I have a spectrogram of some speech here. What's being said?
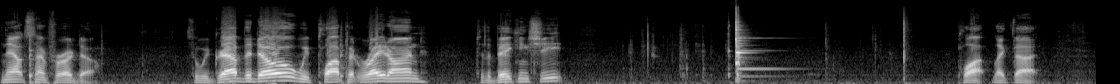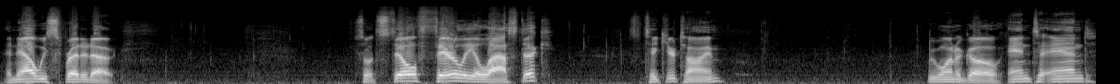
Now it's time for our dough. So we grab the dough, we plop it right on to the baking sheet. Plop, like that. And now we spread it out. So it's still fairly elastic. So take your time. We want to go end to end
